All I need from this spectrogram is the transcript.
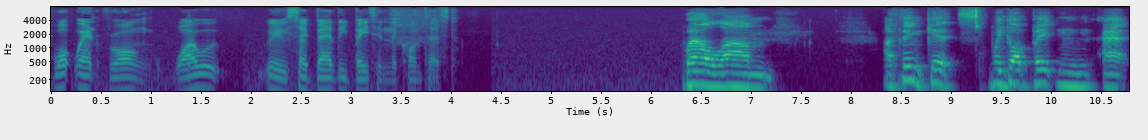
what went wrong? Why were we so badly beaten in the contest? Well, um, I think it's we got beaten at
